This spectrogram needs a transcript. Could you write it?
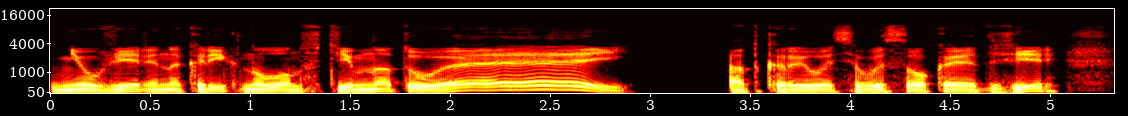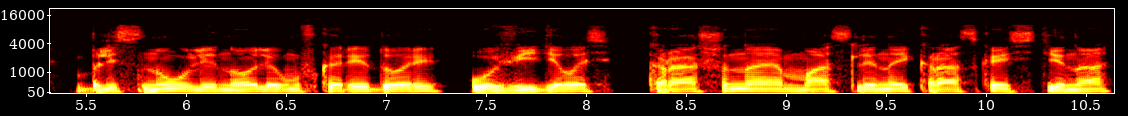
неуверенно крикнул он в темноту. «Эй!» Открылась высокая дверь, блеснул линолеум в коридоре, увиделась крашенная масляной краской стена,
